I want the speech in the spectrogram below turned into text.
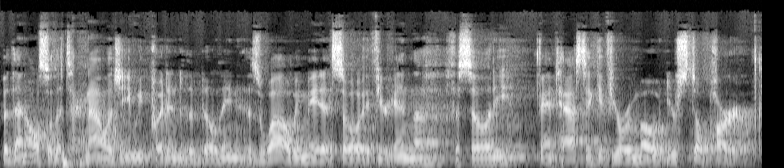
But then also the technology we put into the building as well. We made it so if you're in the facility, fantastic. If you're remote, you're still part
